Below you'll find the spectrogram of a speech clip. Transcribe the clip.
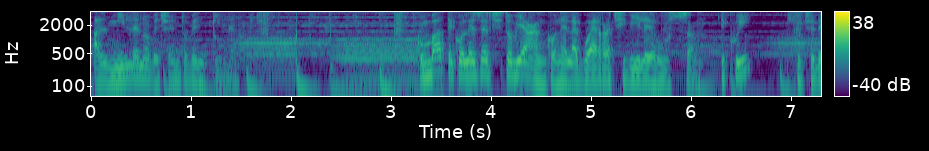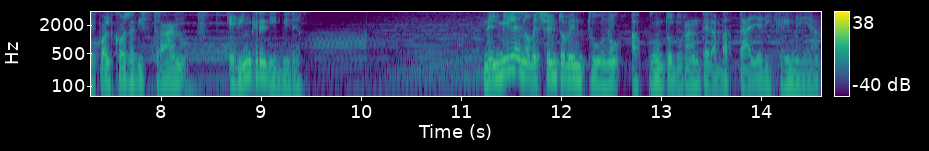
al 1921. Combatte con l'esercito bianco nella guerra civile russa e qui succede qualcosa di strano ed incredibile. Nel 1921, appunto durante la battaglia di Crimea,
